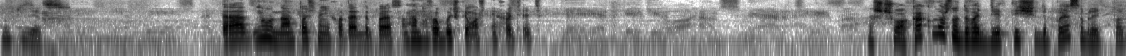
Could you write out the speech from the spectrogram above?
Ну, пиздец. Да, ну, нам точно не хватает ДПС. Нам в обычке может не хватить. А шо, а как можно давать 2000 ДПС, блядь, под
